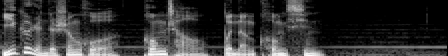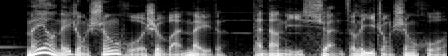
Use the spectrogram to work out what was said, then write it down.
一个人的生活，空巢不能空心。没有哪种生活是完美的。但当你选择了一种生活，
